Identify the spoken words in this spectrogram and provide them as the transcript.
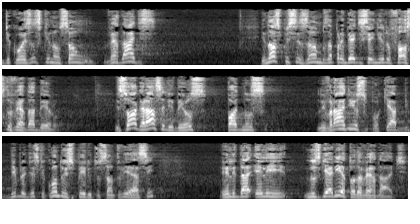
de coisas que não são verdades. E nós precisamos aprender a discernir o falso do verdadeiro. E só a graça de Deus pode nos livrar disso, porque a Bíblia diz que quando o Espírito Santo viesse, ele, dá, ele nos guiaria a toda a verdade.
